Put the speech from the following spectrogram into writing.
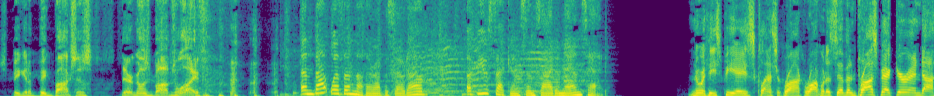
speaking of big boxes, there goes Bob's wife. And that was another episode of A Few Seconds Inside a Man's Head. Northeast PA's classic rock, Rock 107 Prospector, and uh,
